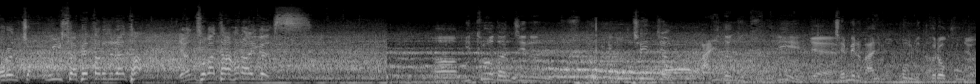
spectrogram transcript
오른쪽 우익수 앞에 떨어지는 안타 연속 안타 하나 이글스 어, 밑으로 던지는 투수들 그리고 체인지업 많이 던지는 투수들이 예. 재미를 많이 못 봅니다. 그렇군요.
